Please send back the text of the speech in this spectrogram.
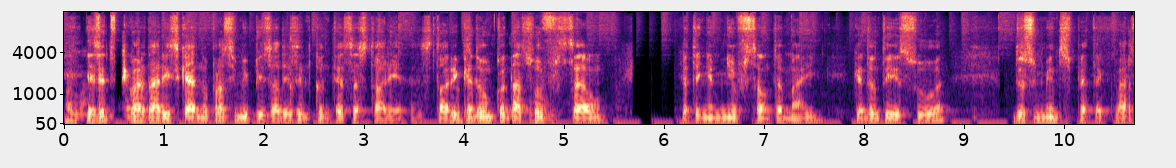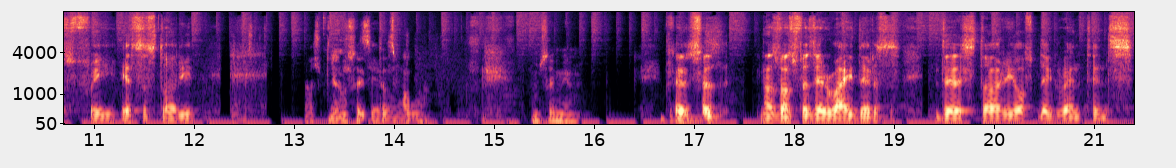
não é? E a gente vai guardar isso, cara, no próximo episódio a gente conta essa história. A história, cada um conta a sua versão. Eu tenho a minha versão também, cada um tem a sua. Dos momentos espetaculares foi essa história. Nós Eu não sei fazer um, falando. Não sei mesmo. Portanto, nós vamos fazer Riders, The Story of the Grantons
